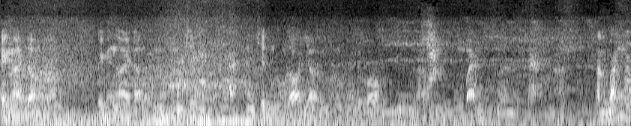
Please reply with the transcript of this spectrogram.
cái nghề đó nữa. Để cái nghề đó là nghề mưu sinh. Mưu sinh hồi đó giờ nuôi hai đứa con chứ là mình buôn bán anh bán được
